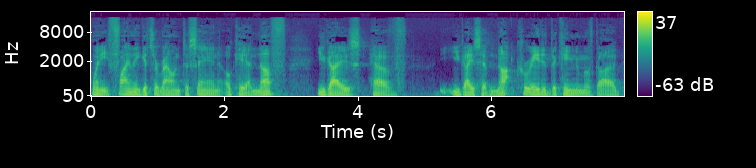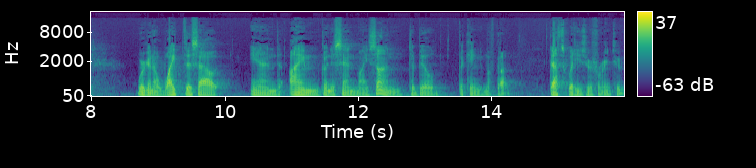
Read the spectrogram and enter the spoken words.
When he finally gets around to saying, okay, enough. You guys have, you guys have not created the kingdom of God. We're going to wipe this out, and I'm going to send my son to build the kingdom of God. That's what he's referring to.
